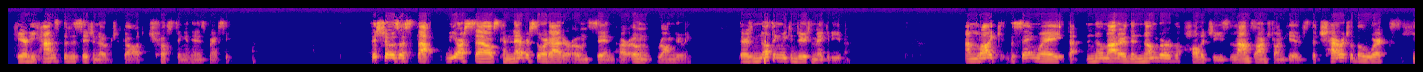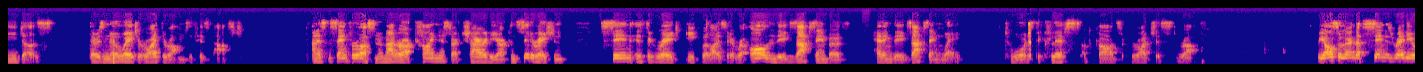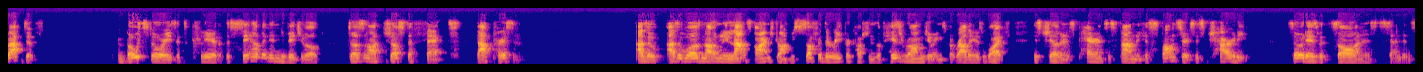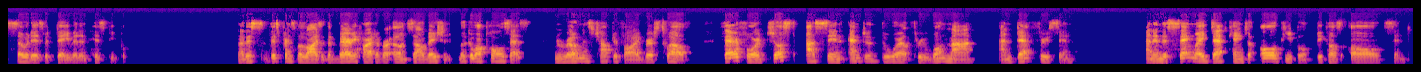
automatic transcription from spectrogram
Here he hands the decision over to God, trusting in his mercy. This shows us that we ourselves can never sort out our own sin, our own wrongdoing. There is nothing we can do to make it even. And like the same way that no matter the number of apologies Lance Armstrong gives, the charitable works he does, there is no way to right the wrongs of his past. And it's the same for us. No matter our kindness, our charity, our consideration, sin is the great equalizer. We're all in the exact same boat, heading the exact same way towards the cliffs of God's righteous wrath. We also learn that sin is radioactive. In both stories, it's clear that the sin of an individual does not just affect that person. As it, as it was not only Lance Armstrong who suffered the repercussions of his wrongdoings, but rather his wife, his children, his parents, his family, his sponsors, his charity. So it is with Saul and his descendants. So it is with David and his people. Now, this, this principle lies at the very heart of our own salvation. Look at what Paul says in Romans chapter 5, verse 12. Therefore, just as sin entered the world through one man, and death through sin, and in the same way death came to all people because all sinned.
